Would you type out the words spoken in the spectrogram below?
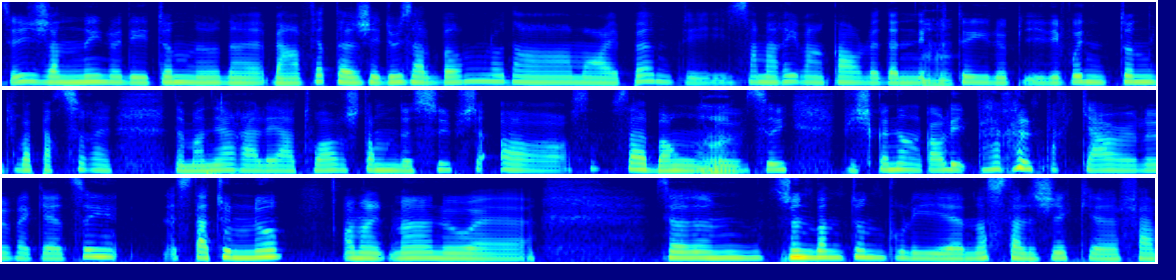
Tu sais, j'en ai là, des tunes. Ben, en fait, j'ai deux albums là, dans mon iPod, puis ça m'arrive encore là, de l'écouter. là, Puis des fois, une tune qui va partir euh, de manière aléatoire, je tombe dessus, puis je dis Ah, c'est- c'est bon, là, tu sais. Puis je connais encore les paroles par cœur. là. Fait que, tu sais, cette tune-là, honnêtement, là, euh, c'est une, c'est une bonne tune pour les euh, nostalgiques euh, fans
